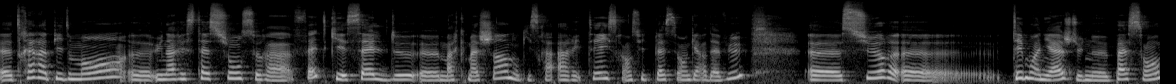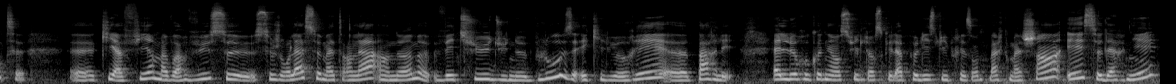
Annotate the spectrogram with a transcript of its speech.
Euh, très rapidement, une arrestation sera faite, qui est celle de Marc Machin, donc il sera arrêté, il sera ensuite placé en garde à vue, sur témoignage d'une passante euh, qui affirme avoir vu ce, jour-là, ce matin-là, un homme vêtu d'une blouse et qui lui aurait euh, parlé. Elle le reconnaît ensuite lorsque la police lui présente Marc Machin et ce dernier,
